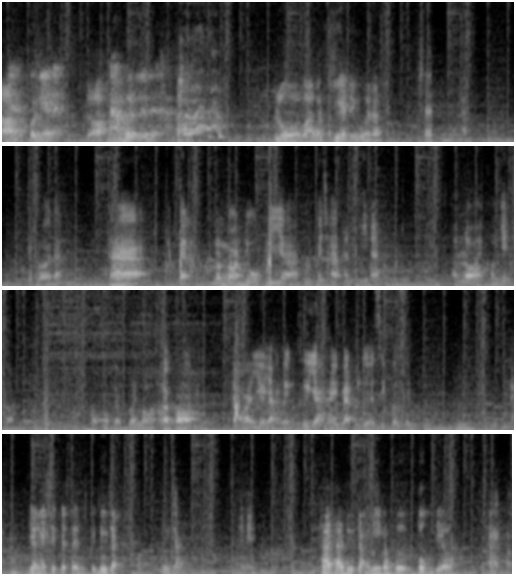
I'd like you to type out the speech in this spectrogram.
อ้าวเนี่ยคนเนี้ยเนี่ยเหรอ หน้ามืดเลยเนี่ยล่วงลงมาก็เครียดอยู่อะนะใช่ครับเรียบร้อยแล้ว ถ้าแบตร้อนๆอยู่พี่อย่าเพิ่งไปชาร์จทันทีนะเอารอให้เขาเย็นก่อนอ๋อแบบร้อนๆแล้วก็จำไว้อยู่อย่างหนึ่งคืออย่าให้แบตเหลือ 10%อืมนะครับยังไงสิบเปอร์เซ็นต์ดูจากดูจากอันนี้ถ้าถ้าดูจากนี้ก็คือตุ่มเดียวใช่ครับ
